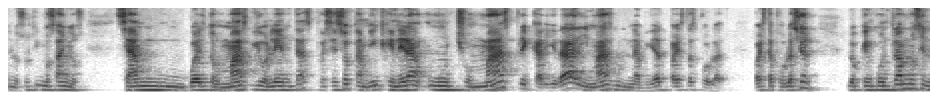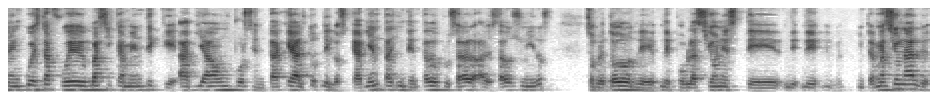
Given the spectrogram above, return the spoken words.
los últimos años se han vuelto más violentas, pues eso también genera mucho más precariedad y más vulnerabilidad para, estas para esta población. Lo que encontramos en la encuesta fue básicamente que había un porcentaje alto de los que habían intentado cruzar a, Estados Unidos, sobre todo de, población este, internacional,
